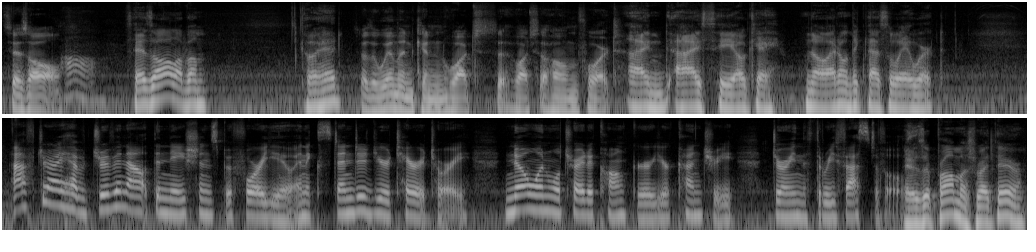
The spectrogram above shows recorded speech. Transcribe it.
It says all. All. Says all of them. Go ahead. So the women can watch the, watch the home fort. I, I see. Okay. No, I don't think that's the way it worked. After I have driven out the nations before you and extended your territory, no one will try to conquer your country during the three festivals. There's a promise right there.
